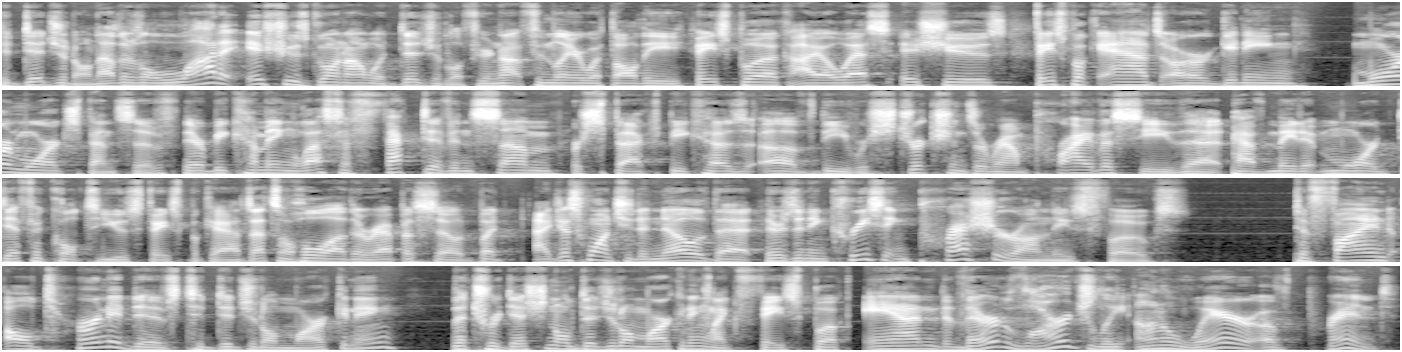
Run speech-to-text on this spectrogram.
to digital. Now, there's a lot of issues going on with digital. If you're not familiar with all the Facebook, iOS issues, Facebook ads are getting more and more expensive. They're becoming less effective in some respect because of the restrictions around privacy that have made it more difficult to use Facebook ads. That's a whole other episode. But I just want you to know that there's an increasing pressure on these folks to find alternatives to digital marketing, the traditional digital marketing like Facebook, and they're largely unaware of print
